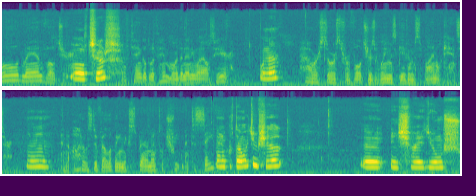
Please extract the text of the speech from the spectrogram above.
Old man Vulture. Vulture. I've tangled with him more than anyone else here. Bu ne? Power source for Vulture's wings gave him spinal cancer, Hmm. and Otto's developing an experimental treatment to save him. Onu kurtarmak için bir şeyler e, inşa ediyormuş.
